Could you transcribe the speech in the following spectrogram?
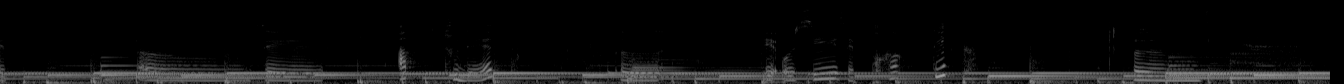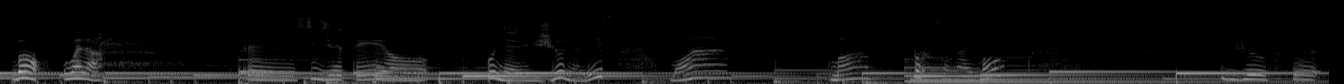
c'est euh, c'est up to date euh, et aussi c'est pratique. bon, voilà. si j'étais une journaliste, moi, moi personnellement, je fais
